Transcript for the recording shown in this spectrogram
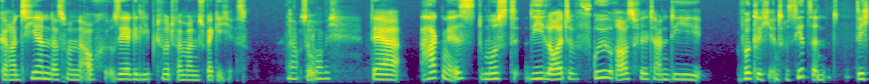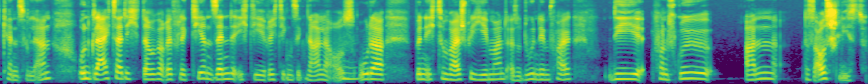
garantieren, dass man auch sehr geliebt wird, wenn man speckig ist. Ja, so. glaube ich. Der Haken ist, du musst die Leute früh rausfiltern, die wirklich interessiert sind, dich kennenzulernen und gleichzeitig darüber reflektieren, sende ich die richtigen Signale aus mhm. oder bin ich zum Beispiel jemand, also du in dem Fall, die von früh an das ausschließt,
